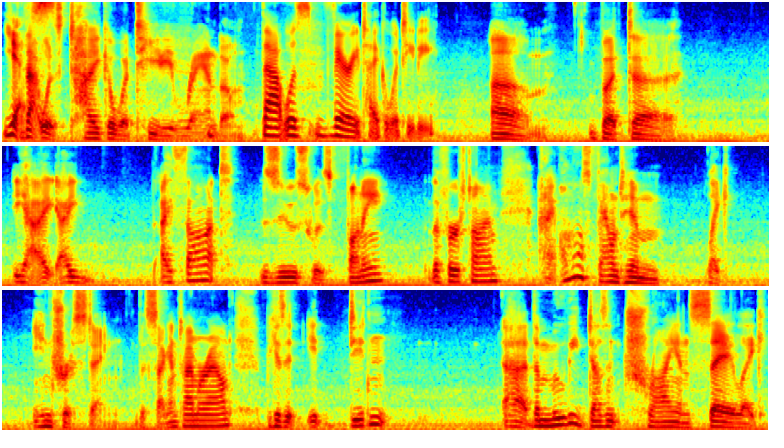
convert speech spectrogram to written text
Yes. That was Taika Waititi random. That was very Taika Waititi. Um, but uh, yeah, I, I I thought Zeus was funny the first time, and I almost found him like interesting the second time around because it it didn't. Uh, the movie doesn't try and say like,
